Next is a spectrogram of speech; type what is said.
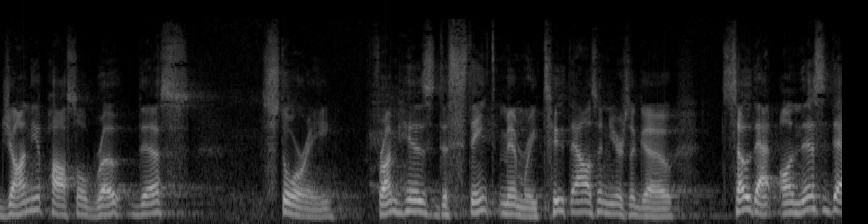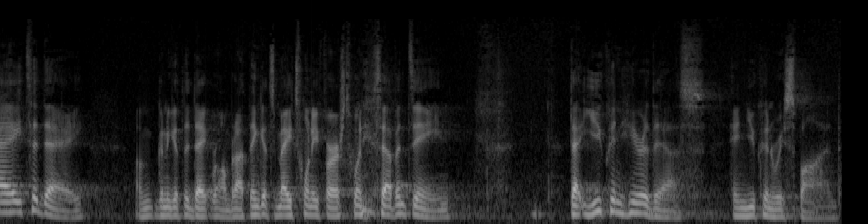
John the Apostle wrote this story from his distinct memory 2,000 years ago so that on this day today, I'm going to get the date wrong, but I think it's May 21st, 2017, that you can hear this and you can respond.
